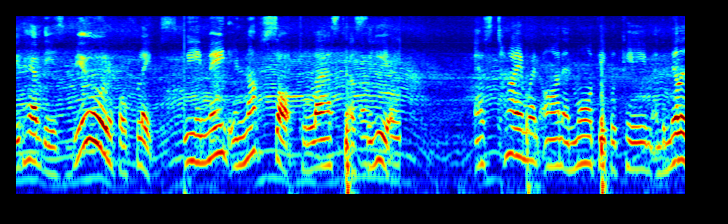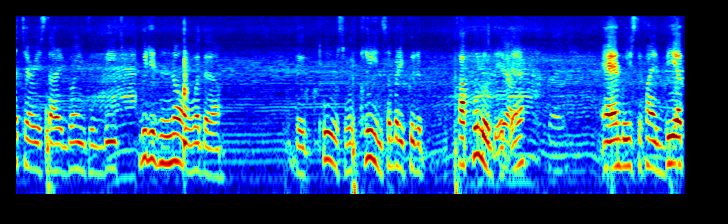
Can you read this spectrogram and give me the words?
you'd have these beautiful flakes. We made enough salt to last us a year. As time went on and more people came and the military started going to the beach, we didn't know whether the pools were clean. Somebody could have kapulud it, Yeah. eh? And we used to find beer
